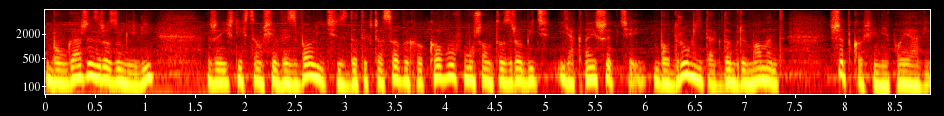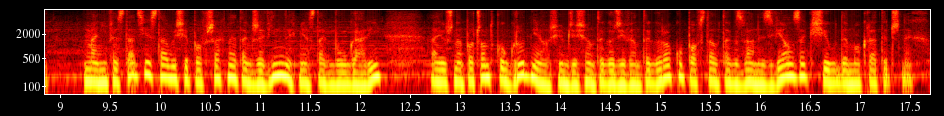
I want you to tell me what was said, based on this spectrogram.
Bułgarzy zrozumieli, że jeśli chcą się wyzwolić z dotychczasowych okowów, muszą to zrobić jak najszybciej, bo drugi tak dobry moment szybko się nie pojawi. Manifestacje stały się powszechne także w innych miastach Bułgarii, a już na początku grudnia 1989 roku powstał tzw. Tak Związek Sił Demokratycznych.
